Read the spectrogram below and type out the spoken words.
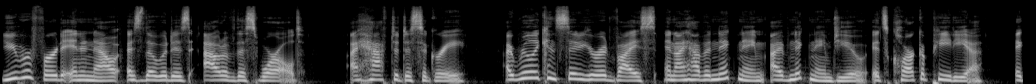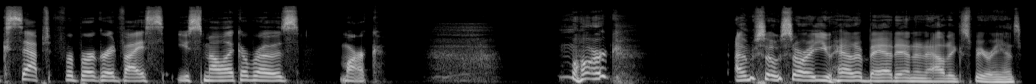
You refer to In N Out as though it is out of this world. I have to disagree. I really consider your advice, and I have a nickname. I've nicknamed you. It's Clarkopedia, except for burger advice. You smell like a rose, Mark. Mark, I'm so sorry you had a bad in and out experience.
